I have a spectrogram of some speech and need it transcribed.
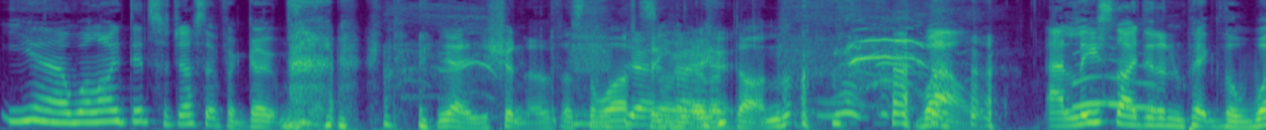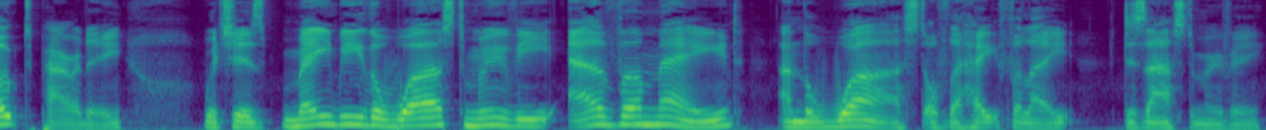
Yeah, well, I did suggest it for Goat Bear. Yeah, you shouldn't have. That's the worst Yeah, thing no, you've ever done. well, at least I didn't pick the Woat parody, which is maybe the worst movie ever made and the worst of the Hateful Eight disaster movie,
